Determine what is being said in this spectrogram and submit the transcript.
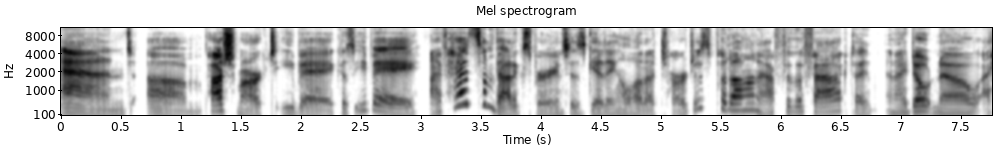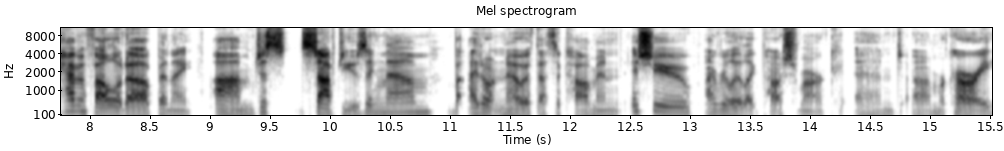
and um, Poshmark to eBay because eBay I've had some bad experiences getting a lot of charges put on after the fact, I, and I don't know. I haven't followed up, and I um, just stopped using them, but I don't know if that's a common issue. I really like Poshmark and uh, Mercari.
